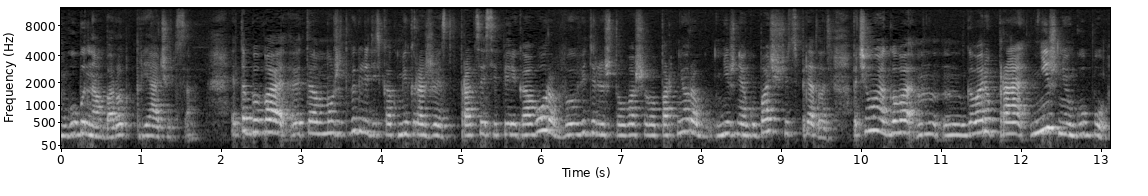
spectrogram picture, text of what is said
губы наоборот прячутся, это, бывает, это может выглядеть как микрожест. В процессе переговоров вы увидели, что у вашего партнера нижняя губа чуть-чуть спряталась. Почему я говорю про нижнюю губу?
